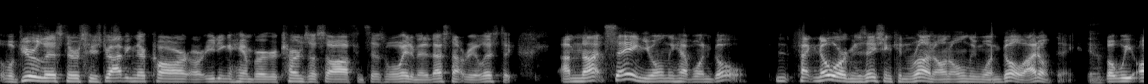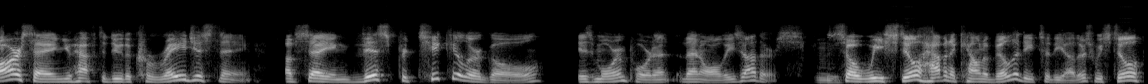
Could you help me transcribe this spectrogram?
of your listeners who's driving their car or eating a hamburger turns us off and says, well, wait a minute, that's not realistic. I'm not saying you only have one goal. In fact, no organization can run on only one goal, I don't think. Yeah. But we are saying you have to do the courageous thing of saying this particular goal is more important than all these others. Mm. So we still have an accountability to the others. We still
